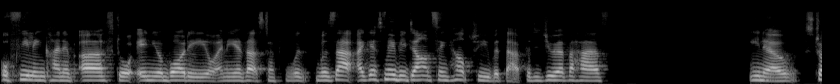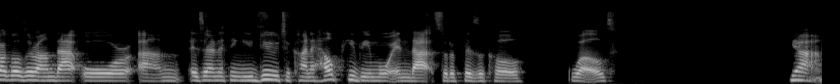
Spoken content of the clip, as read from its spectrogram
or feeling kind of earthed or in your body or any of that stuff was was that I guess maybe dancing helped you with that, but did you ever have you know struggles around that or um, is there anything you do to kind of help you be more in that sort of physical world yeah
